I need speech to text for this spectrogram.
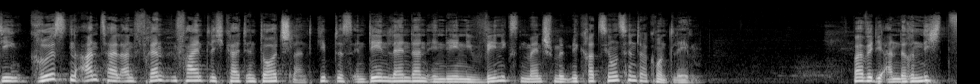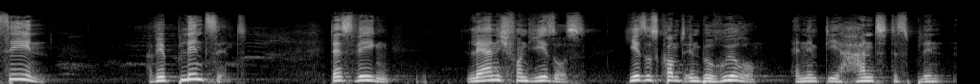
Den größten Anteil an Fremdenfeindlichkeit in Deutschland gibt es in den Ländern, in denen die wenigsten Menschen mit Migrationshintergrund leben. Weil wir die anderen nicht sehen. Weil wir blind sind. Deswegen lerne ich von Jesus. Jesus kommt in Berührung. Er nimmt die Hand des Blinden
